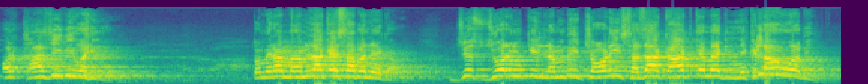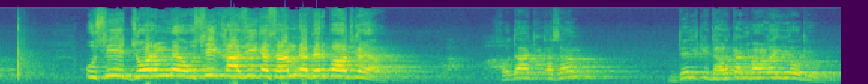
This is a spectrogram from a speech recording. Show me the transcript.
اور قاضی بھی وہی ہے، تو میرا معاملہ کیسا بنے گا؟ جس جرم کی لمبی چوڑی سزا کاٹ کے میں نکلا ہوں ابھی، اسی جرم میں اسی قاضی کے سامنے پھر پہنچ گیا۔ خدا کی قسم، دل کی دھڑکن بڑھ رہی ہوگی۔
